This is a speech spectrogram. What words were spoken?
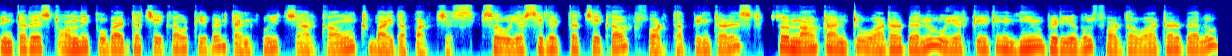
Pinterest only provide the checkout event and which are count by the purchase. So we are select the checkout for the Pinterest. So now time to order value. We are creating a new variable for the order value.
